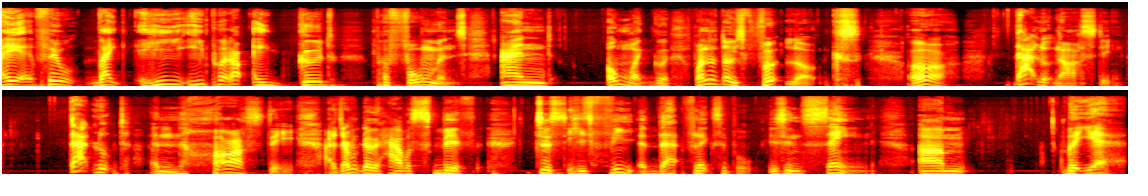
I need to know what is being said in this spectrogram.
I feel like he he put up a good performance, and oh my god, one of those footlocks. Oh, that looked nasty. That looked nasty. I don't know how Smith just his feet are that flexible. It's insane. Um, but yeah,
